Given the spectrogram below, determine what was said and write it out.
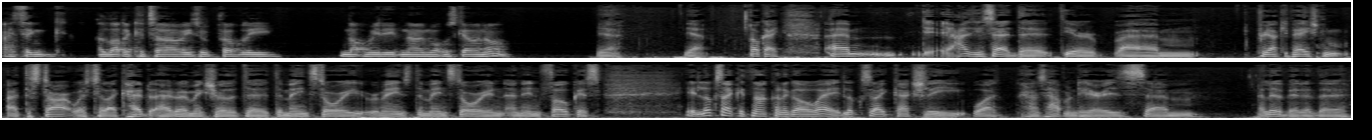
I think a lot of Qataris would probably not really have known what was going on. Yeah. Yeah. Okay. Um, as you said, the, your, um, preoccupation at the start was to like how do, how do I make sure that the, the main story remains the main story and, and in focus. It looks like it's not going to go away. It looks like actually what has happened here is um, a little bit of the,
